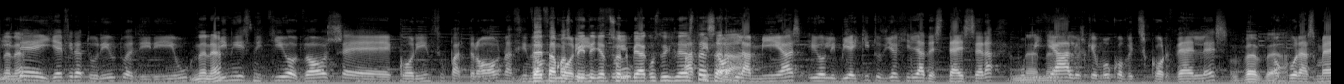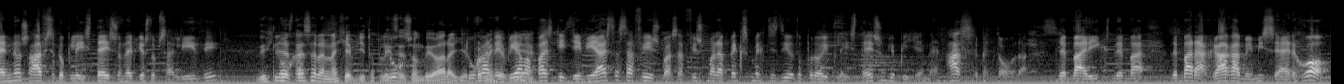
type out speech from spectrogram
Ναι, είναι ναι. η γέφυρα του Ρίου του Αντιρίου. Ναι, ναι. Είναι η εθνική οδός ε, Κορίνθου Πατρών, Αθηνών. Δεν θα μας πείτε Κορίνθου, για τους Ολυμπιακούς του 2004. Αθηνών Λαμίας, η Ολυμπιακή του 2004 που Ναι, πήγε ναι. άλλος και μου έκοβε τι κορδέλες. Βέβαια. Ο κουρασμένος, άφησε το PlayStation, έπιασε το ψαλίδι. 2004 να είχε βγει το PlayStation 2, άραγε. Του Πού να είχε είχαν πει: βγει, Άμα ε; πας και γενιάσει, θα σε αφήσουμε. Θα σε αφήσουμε να παίξει μέχρι τις 2 το πρωί PlayStation και πήγαινε. Άσε με τώρα. Δεν, παρήξ, δεν, πα, δεν παραγάγαμε εμείς έργο.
